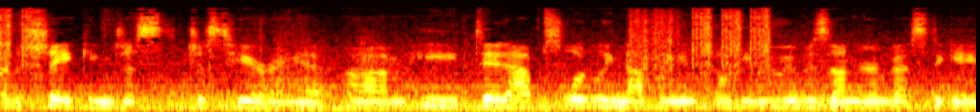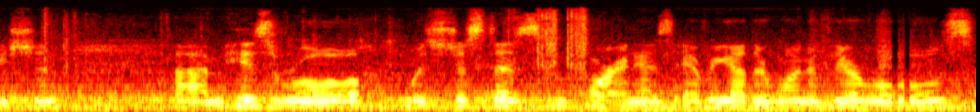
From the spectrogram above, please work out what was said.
I was shaking just just hearing it. Um, he did absolutely nothing until he knew he was under investigation. Um, his role was just as important as every other one of their roles.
